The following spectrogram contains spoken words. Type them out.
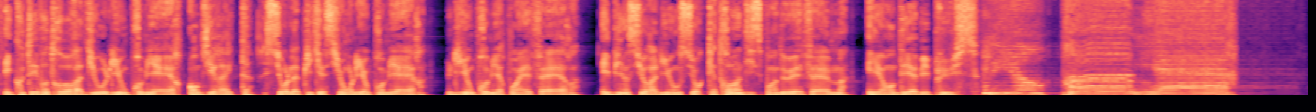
Écoutez votre radio Lyon Première en direct sur l'application Lyon Première, lyonpremière.fr et bien sûr à Lyon sur 90.2 FM et en DAB+. Lyon Première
